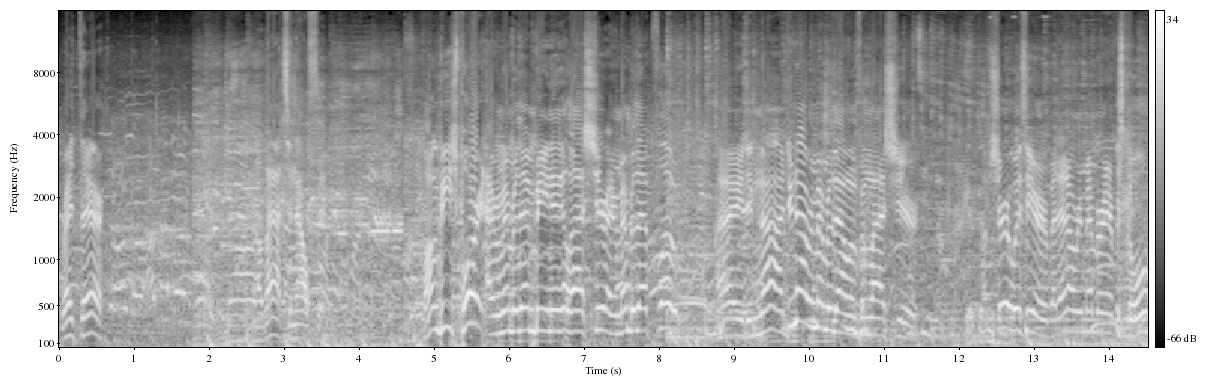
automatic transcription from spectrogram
right there. Now that's an outfit. Long Beach Port. I remember them being in it last year. I remember that float. I did not. I do not remember that one from last year. I'm sure it was here, but I don't remember it. It's cool.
